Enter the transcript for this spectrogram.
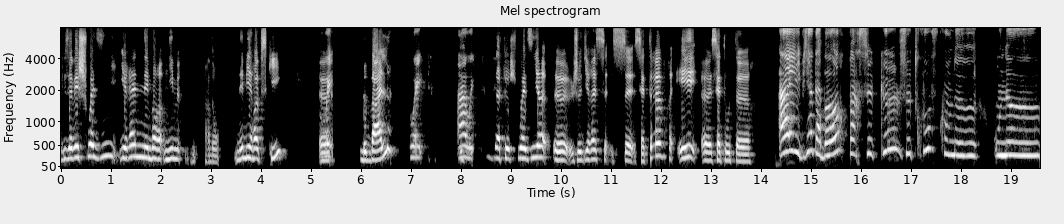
Vous avez, choisi Irène Nemirovsky, euh, le bal. Oui. Ah oui vous a fait choisir, euh, je dirais, cette œuvre et euh, cet auteur Ah, eh bien d'abord parce que je trouve qu'on ne, on ne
